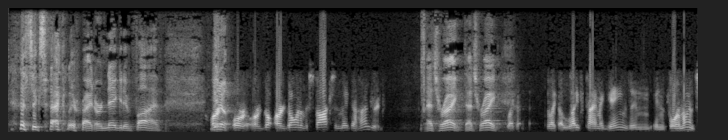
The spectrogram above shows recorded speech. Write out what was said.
That's exactly right, or negative five. Or, you know, or, or, go, or go into the stocks and make a hundred. That's right. That's right. Like a, like a lifetime of gains in, in four months.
